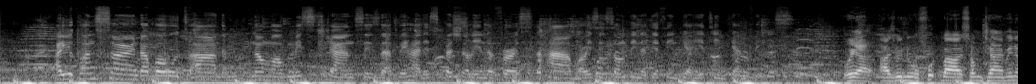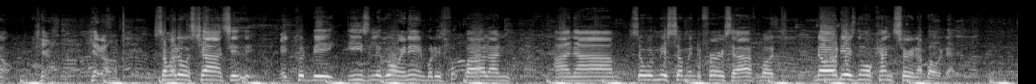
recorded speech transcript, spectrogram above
Are you concerned about uh, the number of missed chances that we had, especially in the first half, or is it something that you think your your team can fix? Well, yeah, as we know, football sometimes, you know, you know, some of those chances it could be easily going in, but it's football, and and um, so we missed some in the first half. But no, there's no concern about that.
